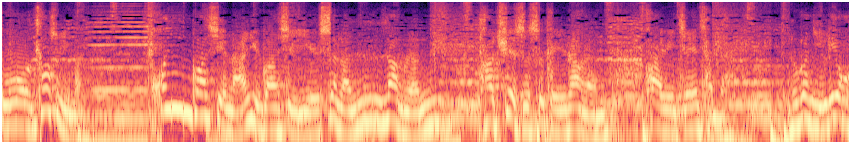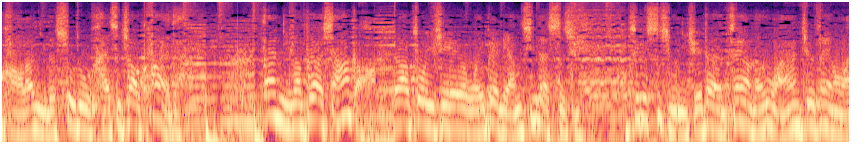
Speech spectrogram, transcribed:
我告诉你们，婚姻关系、男女关系也是能让人，它确实是可以让人跨越阶层的。如果你利用好了，你的速度还是较快的。但你们不要瞎搞，不要做一些违背良心的事情。这个事情你觉得这样能玩就这样玩。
